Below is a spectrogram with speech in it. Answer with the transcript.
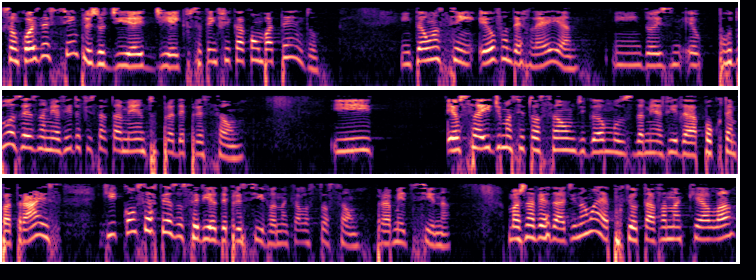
são coisas simples do dia a dia que você tem que ficar combatendo. Então, assim, eu, Vanderleia, dois, eu, por duas vezes na minha vida fiz tratamento para depressão. E eu saí de uma situação, digamos, da minha vida há pouco tempo atrás, que com certeza seria depressiva naquela situação para a medicina. Mas na verdade não é, porque eu estava naquela.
